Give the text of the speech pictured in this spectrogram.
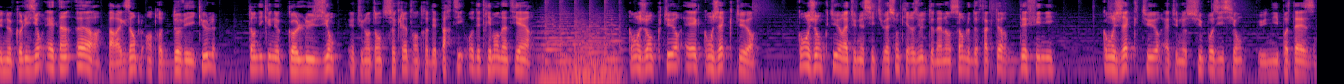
Une collision est un heurt, par exemple, entre deux véhicules, tandis qu'une collusion est une entente secrète entre des parties au détriment d'un tiers. Conjoncture et conjecture. Conjoncture est une situation qui résulte d'un ensemble de facteurs définis. Conjecture est une supposition, une hypothèse.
